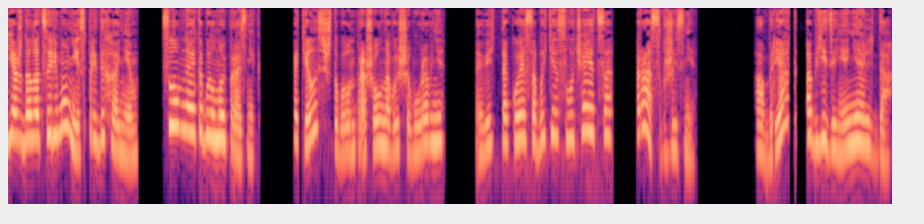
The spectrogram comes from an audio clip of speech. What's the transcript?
Я ждала церемонии с придыханием, словно это был мой праздник. Хотелось, чтобы он прошел на высшем уровне, ведь такое событие случается раз в жизни. Обряд объединения льда.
